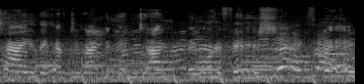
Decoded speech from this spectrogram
tell you they have to run the good done. They want to finish.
